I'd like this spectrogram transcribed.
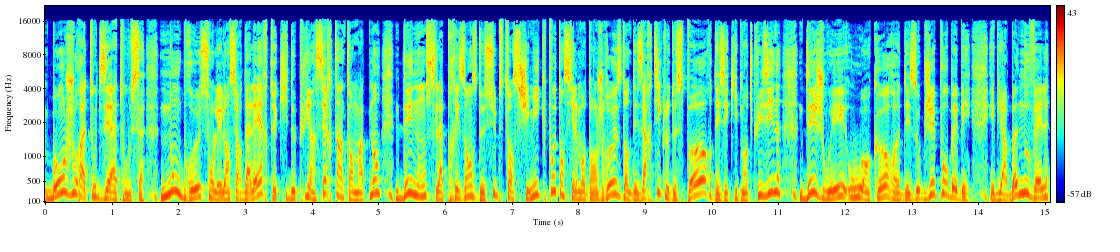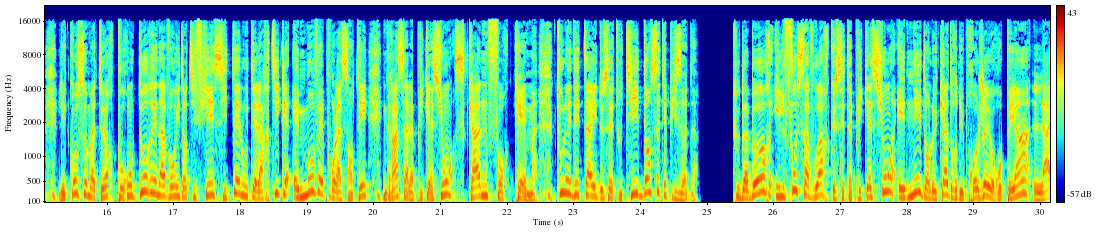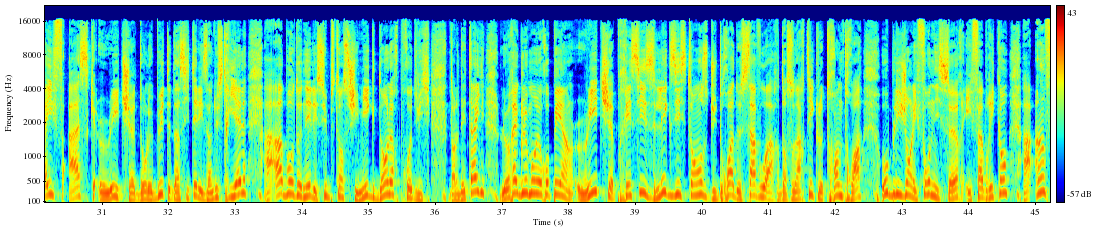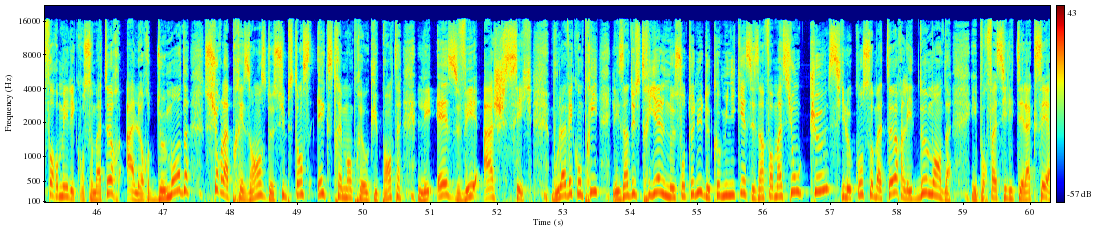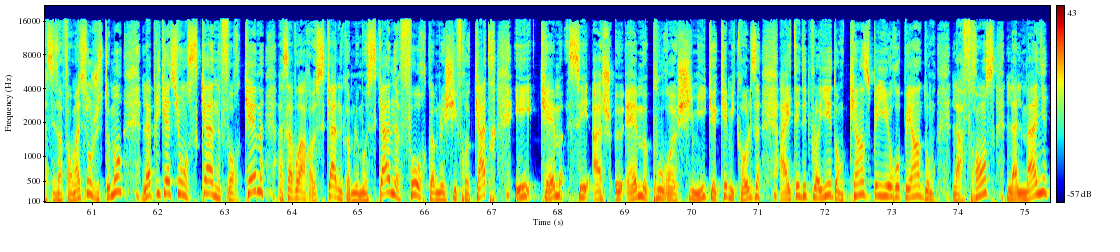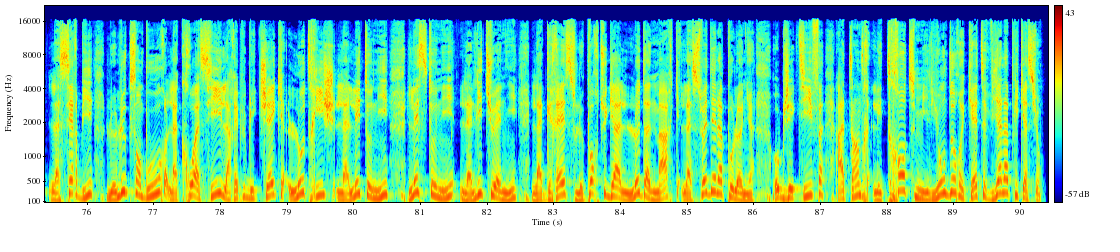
Bonjour à toutes et à tous. Nombreux sont les lanceurs d'alerte qui, depuis un certain temps maintenant, dénoncent la présence de substances chimiques potentiellement dangereuses dans des articles de sport, des équipements de cuisine, des jouets ou encore des objets pour bébés. Eh bien, bonne nouvelle, les consommateurs pourront dorénavant identifier si tel ou tel article est mauvais pour la santé grâce à l'application Scan for Chem. Tous les détails de cet outil dans cet épisode. Tout d'abord, il faut savoir que cette application est née dans le cadre du projet européen Life Ask Reach, dont le but est d'inciter les industriels à abandonner les substances chimiques dans leurs produits. Dans le détail, le règlement européen REACH précise l'existence du droit de savoir dans son article 33, obligeant les fournisseurs et fabricants à informer les consommateurs à leur demande sur la présence de substances extrêmement préoccupantes, les SVHC. Vous l'avez compris, les industriels ne sont tenus de communiquer ces informations que si le consommateur les demande. Et pour faciliter l'accès à ces informations, justement, l'application Scan for Chem, à savoir scan comme le mot scan, for comme le chiffre 4 et Chem, C-H-E-M pour chimique, chemicals, a été déployée dans 15 pays européens dont la France, l'Allemagne, la Serbie, le Luxembourg, la Croatie, la République tchèque, l'Autriche, la Lettonie, l'Estonie, la Lituanie, la Grèce, le Portugal, le Danemark, la Suède et la Pologne. Objectif, atteindre les 30 millions de requêtes via l'application.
